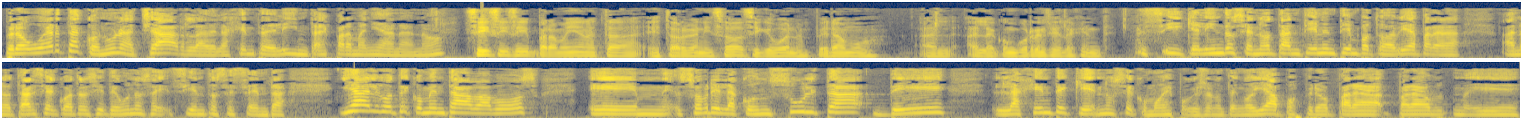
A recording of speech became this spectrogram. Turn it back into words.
Pero Huerta con una charla de la gente del INTA es para mañana, ¿no? Sí, sí, sí, para mañana está, está organizado, así que bueno, esperamos al- a la concurrencia de la gente. Sí, qué lindo se anotan, tienen tiempo todavía para anotarse al 471-160. Y algo te comentaba vos eh, sobre la consulta de la gente que, no sé cómo es porque yo no tengo yapos, pero para, para eh,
